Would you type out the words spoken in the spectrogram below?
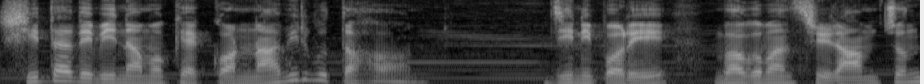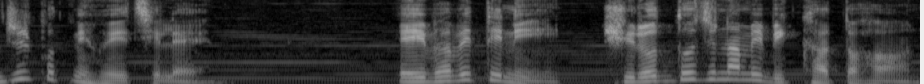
সীতা দেবী নামক এক কন্যা আবির্ভূত হন, যিনি পরে ভগবান শ্রী রামচন্দ্রের পত্নী হয়েছিলেন। এইভাবে তিনি শিরোধ্বজ নামে বিখ্যাত হন।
